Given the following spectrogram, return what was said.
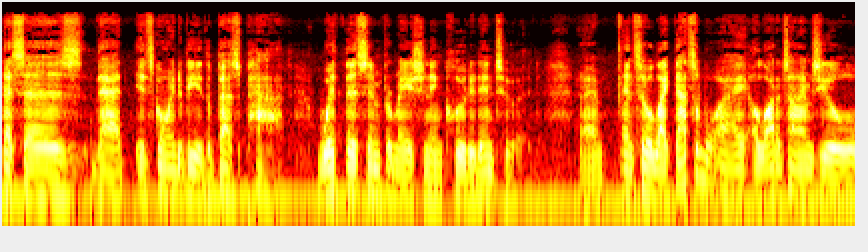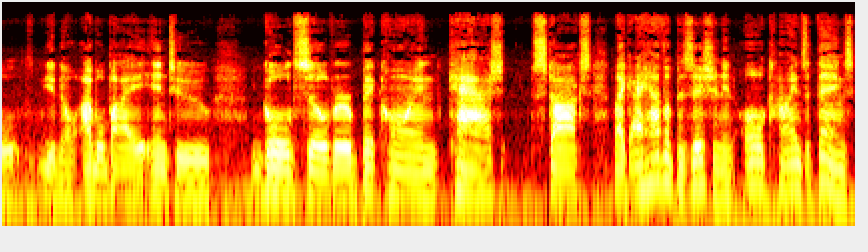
that says that it's going to be the best path with this information included into it. Right? And so like that's why a lot of times you'll you know I will buy into gold, silver, Bitcoin, cash, stocks. Like I have a position in all kinds of things.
